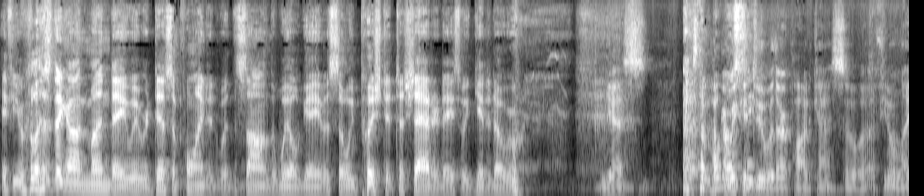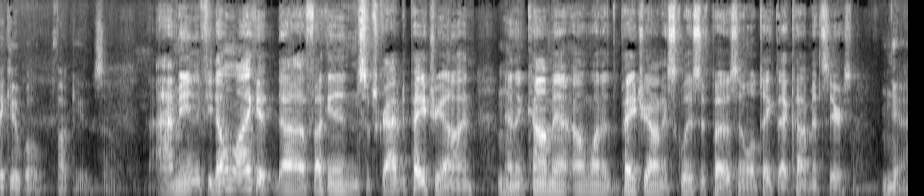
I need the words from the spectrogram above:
If you were listening on Monday, we were disappointed with the song the Will gave us, so we pushed it to Saturday so we get it over with. Yes. That's the part we'll we can see. do with our podcast. So uh, if you don't like it, well, fuck you. So I mean, if you don't like it, uh, fucking subscribe to Patreon and then comment on one of the Patreon exclusive posts, and we'll take that comment seriously. yeah.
